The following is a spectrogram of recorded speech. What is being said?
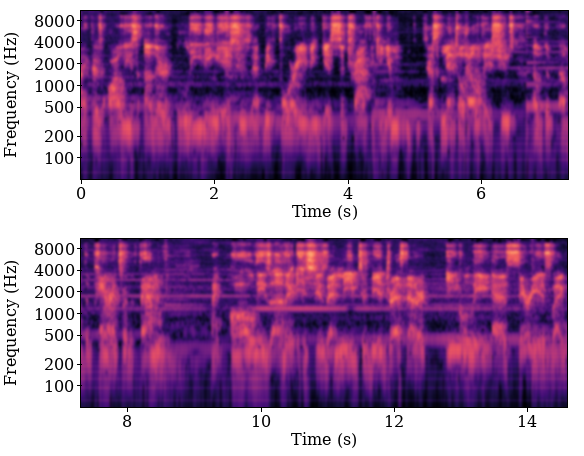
Like there's all these other leading issues that before it even gets to trafficking, just mental health issues of the of the parents or the family. Like all these other issues that need to be addressed that are equally as serious. Like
